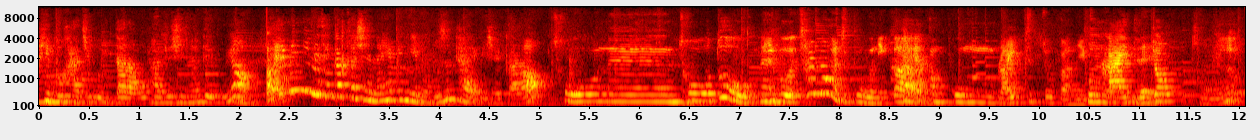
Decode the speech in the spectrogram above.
피부 가지고 있다라고 봐주시면 되고요. 혜미님이 생각하시는 혜미님은 무슨 타입이실까요? 저는 저도 네. 이거 설명을 듣고 보니까 네. 약간 봄 light 쪽 아닐까? 봄 light 네. 쪽 톤이.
